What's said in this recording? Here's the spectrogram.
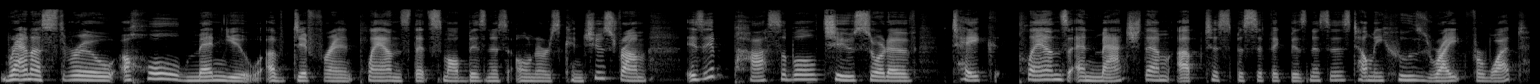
ran us through a whole menu of different plans that small business owners can choose from. Is it possible to sort of take plans and match them up to specific businesses? Tell me who's right for what?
